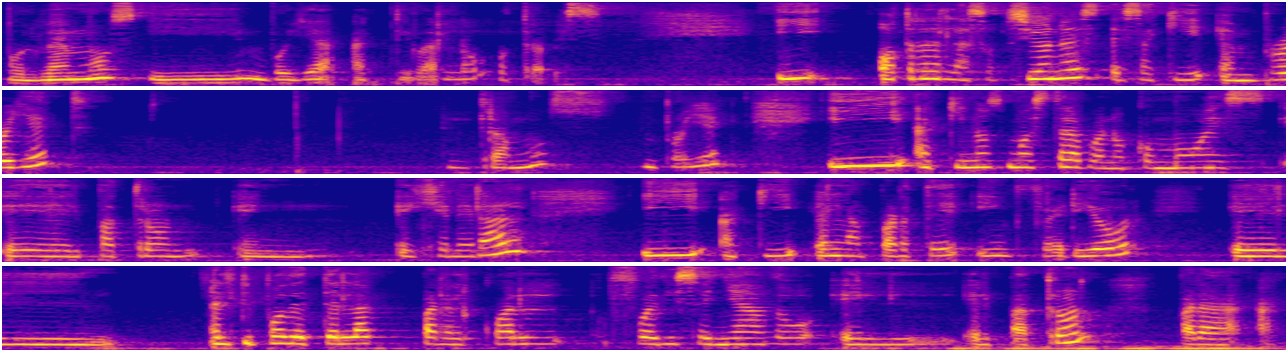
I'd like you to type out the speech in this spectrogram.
Volvemos y voy a activarlo otra vez. Y otra de las opciones es aquí en Project. Entramos en Project y aquí nos muestra, bueno, cómo es el patrón en, en general. Y aquí en la parte inferior el, tipo de tela para el cual fue diseñado el, patrón para,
